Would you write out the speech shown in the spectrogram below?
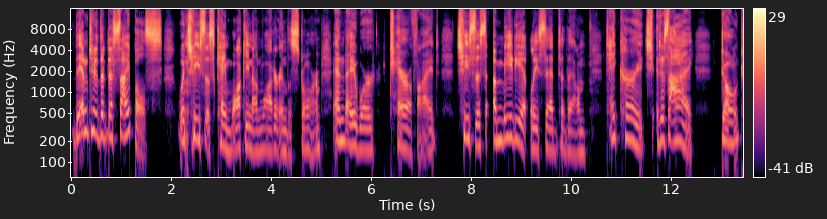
Then to the disciples when Jesus came walking on water in the storm, and they were terrified. Jesus immediately said to them, Take courage, it is I. Don't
